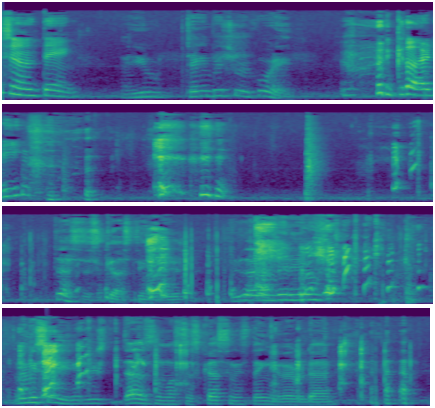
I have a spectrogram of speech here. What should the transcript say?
something. Are you taking a picture or recording? Recording. That's disgusting, dude. Is that on video? Let me see. That is the most disgusting thing you've ever done.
